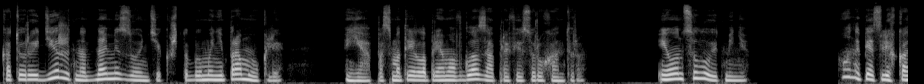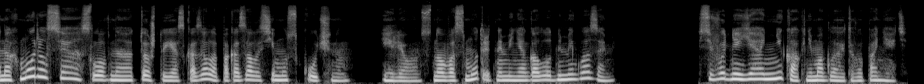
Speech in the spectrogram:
который держит над нами зонтик, чтобы мы не промокли. Я посмотрела прямо в глаза профессору Хантеру. И он целует меня. Он опять слегка нахмурился, словно то, что я сказала, показалось ему скучным. Или он снова смотрит на меня голодными глазами. Сегодня я никак не могла этого понять.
